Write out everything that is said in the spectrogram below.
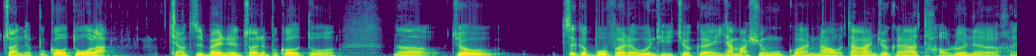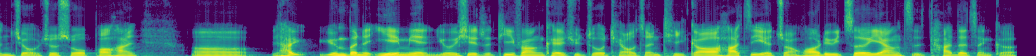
赚的不够多啦，讲直白点，赚的不够多，那就。这个部分的问题就跟亚马逊无关，然后当然就跟他讨论了很久，就是说包含呃，他原本的页面有一些地方可以去做调整，提高他自己的转化率，这样子他的整个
